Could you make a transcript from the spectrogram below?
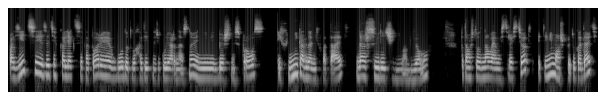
позиции из этих коллекций, которые будут выходить на регулярной основе, они имеют бешеный спрос, их никогда не хватает, даже с увеличением объемов, потому что узнаваемость растет, и ты не можешь предугадать,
